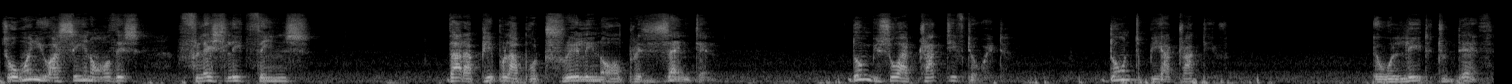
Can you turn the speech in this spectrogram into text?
So when you are seeing all these fleshly things that are people are portraying or presenting, don't be so attractive to it. Don't be attractive. It will lead to death.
